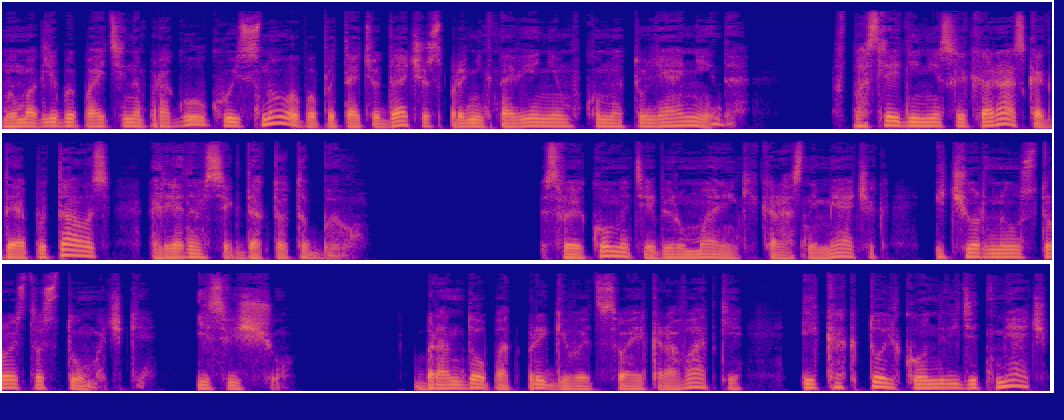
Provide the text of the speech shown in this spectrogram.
мы могли бы пойти на прогулку и снова попытать удачу с проникновением в комнату Леонида. В последние несколько раз, когда я пыталась, рядом всегда кто-то был. В своей комнате я беру маленький красный мячик и черное устройство с тумбочки и свищу. Брандо подпрыгивает в своей кроватке, и как только он видит мяч,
